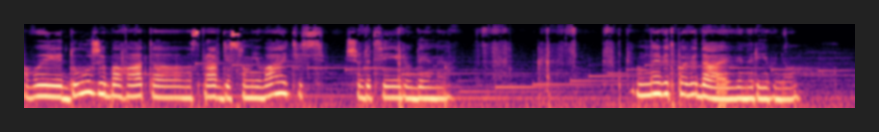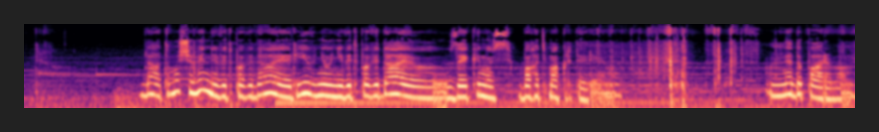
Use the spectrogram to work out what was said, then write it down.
Ви дуже багато насправді сумніваєтесь щодо цієї людини. Не відповідає він рівню. Да, тому що він не відповідає рівню, не відповідає за якимось багатьма критеріями. Не до пари вам.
